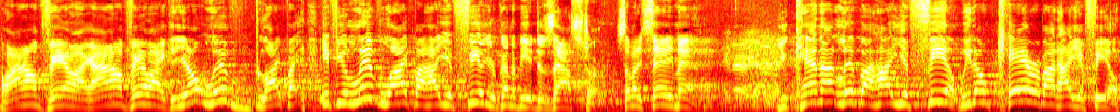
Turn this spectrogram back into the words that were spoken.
well, I don't feel like, I don't feel like. You don't live life by, if you live life by how you feel, you're going to be a disaster. Somebody say amen. amen. You cannot live by how you feel. We don't care about how you feel.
